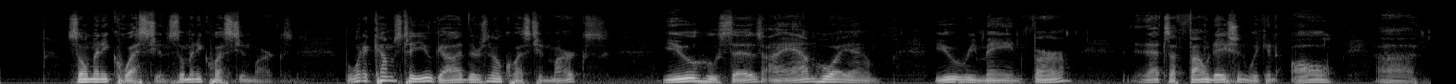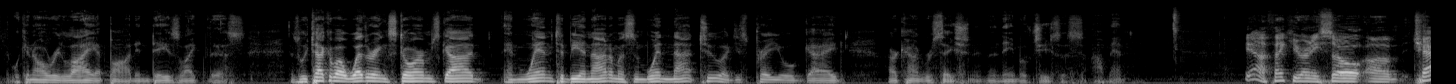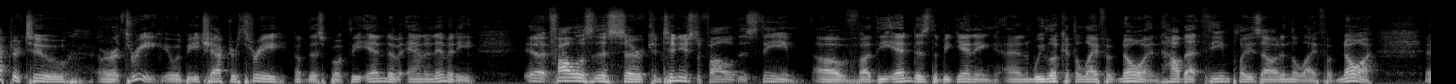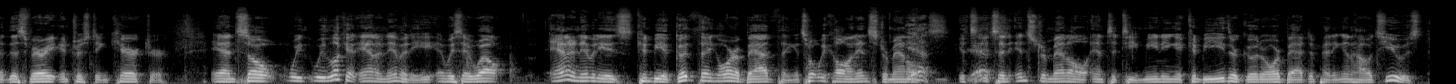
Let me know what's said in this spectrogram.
so many questions, so many question marks. But when it comes to you, God, there's no question marks. You who says, I am who I am, you remain firm. That's a foundation we can all uh, we can all rely upon in days like this. as we talk about weathering storms, God, and when to be anonymous and when not to, I just pray you will guide our conversation in the name of Jesus. Amen. Yeah, thank you, Ernie. So, um, chapter two, or three, it would be chapter three of this book, The End of Anonymity, uh, follows this, or continues to follow this theme of uh, the end is the beginning. And we look at the life of Noah and how that theme plays out in the life of Noah, uh, this very interesting character. And so we, we look at anonymity and we say, well, anonymity is can be a good thing or a bad thing. It's what we call an instrumental. Yes, It's yes. it's an instrumental entity, meaning it can be either good or bad depending on how it's used.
